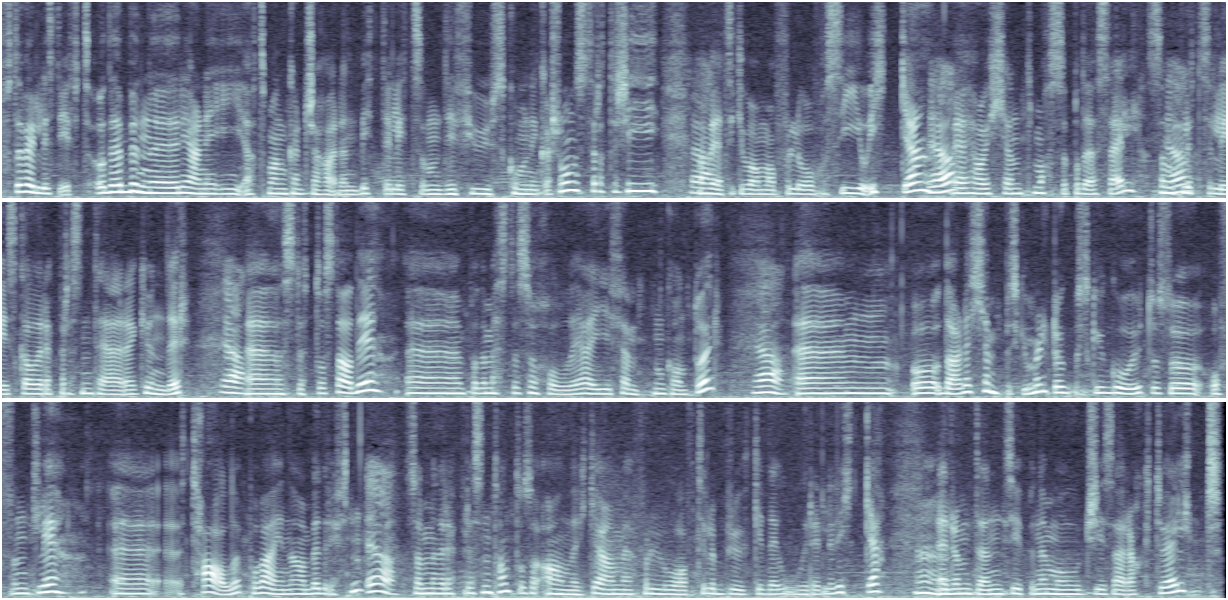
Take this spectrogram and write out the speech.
Ofte veldig stivt. Og det bunner gjerne i at man kanskje har en bitte litt sånn diffus kommunikasjonsstrategi. Ja. Man vet ikke hva man får lov å si og ikke. Ja. Jeg har kjent masse på det selv, som Ja. plutselig skal representere kunder eh, støtt og stadig. Eh, på det meste så holder jeg i 15 kontoer. ja. Um, og da er det kjempeskummelt å skulle gå ut og så offentlig eh, tale på vegne av bedriften som en representant, og så aner ikke jeg om jeg får lov til å bruke det ordet eller ikke. Mm. Eller om den typen emojis er aktuelt.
